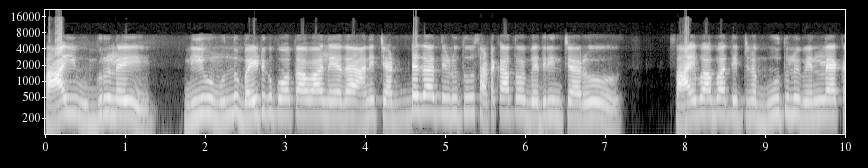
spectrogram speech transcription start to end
Sai ఉగ్రులై నీవు ముందు బయటకు పోతావా లేదా అని చెడ్డగా తిడుతూ సటకాతో బెదిరించారు. సాయిబాబా తిట్టిన బూతులు వినలేక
